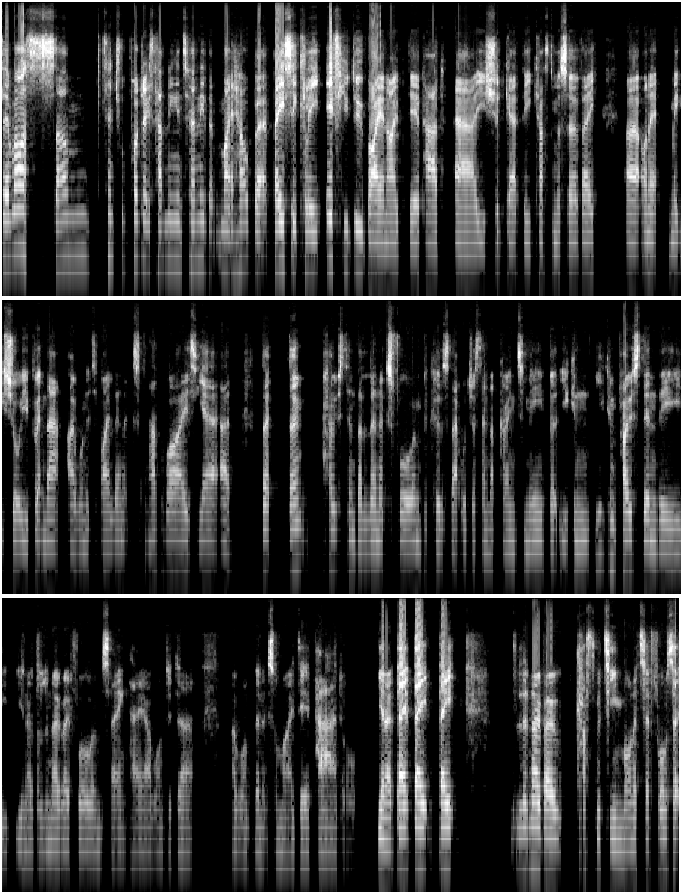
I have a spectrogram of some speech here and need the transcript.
there are some potential projects happening internally that might help, but basically, if you do buy an idea pad, uh, you should get the customer survey uh, on it. Make sure you put in that I wanted to buy Linux, and otherwise, yeah, uh, don't, don't post in the Linux forum because that will just end up going to me. But you can you can post in the you know the Lenovo forum saying, hey, I wanted uh, I want Linux on my idea pad, or you know they they they Lenovo customer team monitor forum. So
